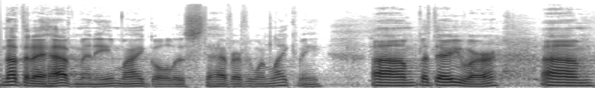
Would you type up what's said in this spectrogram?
Not that I have many. My goal is to have everyone like me. Um, but there you are. Um,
